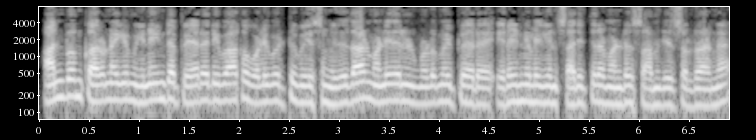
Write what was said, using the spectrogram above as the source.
அன்பும் கருணையும் இணைந்த பேரறிவாக ஒளிவிட்டு வீசும். இதுதான் மனிதனின் முழுமை பேறு இறைநிலையின் சரித்திரம் என்று சாமிஜி சொல்றாங்க.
